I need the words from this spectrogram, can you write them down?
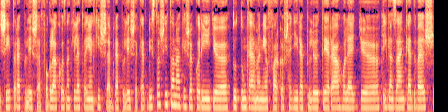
sétarepüléssel foglalkoznak, illetve ilyen kisebb repüléseket biztosítanak, és akkor így tudtunk elmenni a Farkashegyi repülőtérre, ahol egy igazán kedves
